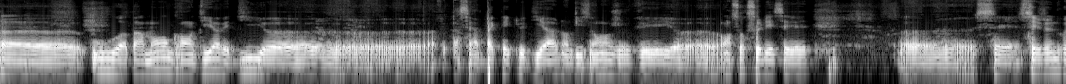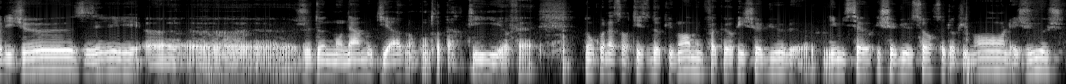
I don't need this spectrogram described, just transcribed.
Euh, où apparemment Grandier avait dit euh, avait passé un pacte avec le diable en disant je vais euh, ensorceler ces euh, ces, ces jeunes religieuses et euh, je donne mon âme au diable en contrepartie. Enfin, donc on a sorti ce document, mais une fois que Richelieu, l'émissaire Richelieu sort ce document, les juges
